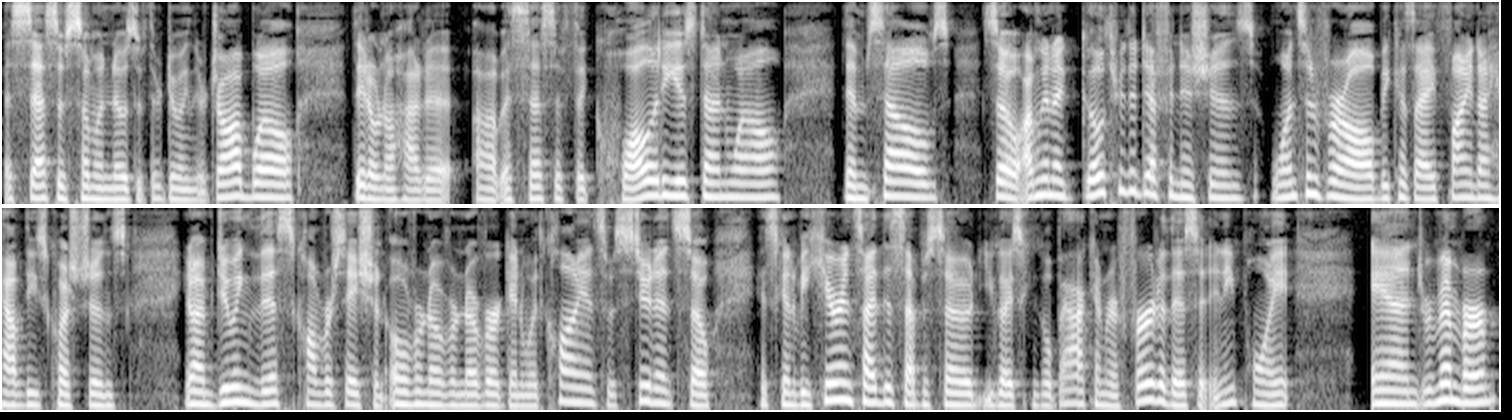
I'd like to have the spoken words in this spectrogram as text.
assess if someone knows if they're doing their job well. They don't know how to uh, assess if the quality is done well themselves. So I'm going to go through the definitions once and for all because I find I have these questions. You know, I'm doing this conversation over and over and over again with clients, with students. So it's going to be here inside this episode. You guys can go back and refer to this at any point. And remember,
